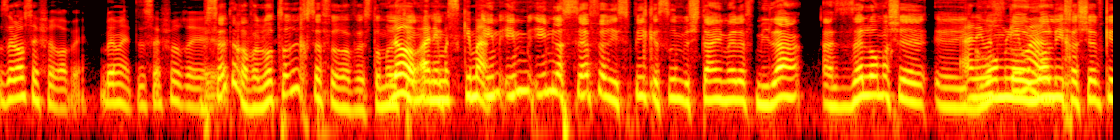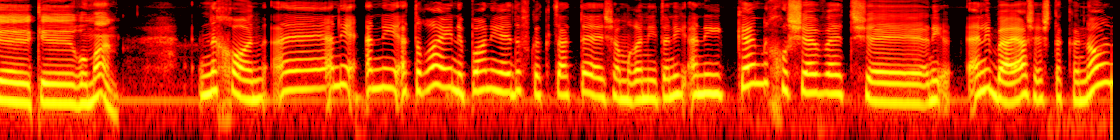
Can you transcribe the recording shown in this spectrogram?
זה לא ספר עבה, באמת, זה ספר... אה, בסדר, אבל לא צריך ספר עבה. זאת אומרת, לא, אם, אני אם, מסכימה. אם, אם, אם לספר הספיק 22 אלף מילה, אז זה לא מה שיגרום לו. לא להיחשב כ, כרומן. נכון. אה, אני, אני, אתה רואה, הנה, פה אני אהיה דווקא קצת אה, שמרנית. אני, אני כן חושבת ש... אין לי בעיה שיש תקנון,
